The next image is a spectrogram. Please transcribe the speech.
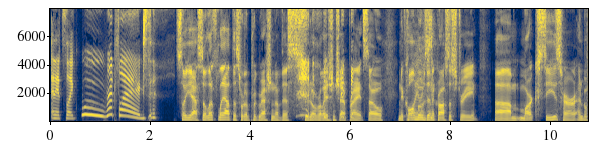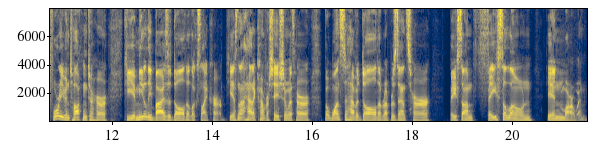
and it's like, woo, red flags. So yeah, so let's lay out the sort of progression of this pseudo relationship, right? So Nicole moves in across the street. Um, Mark sees her, and before even talking to her, he immediately buys a doll that looks like her. He has not had a conversation with her, but wants to have a doll that represents her based on face alone in Marwen.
